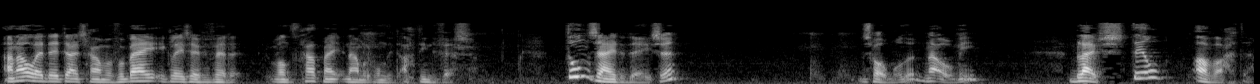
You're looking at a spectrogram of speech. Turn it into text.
Aan allerlei details gaan we voorbij. Ik lees even verder. Want het gaat mij namelijk om dit 18e vers. Toen zeide deze, de schoonmoeder, Naomi, blijf stil afwachten.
